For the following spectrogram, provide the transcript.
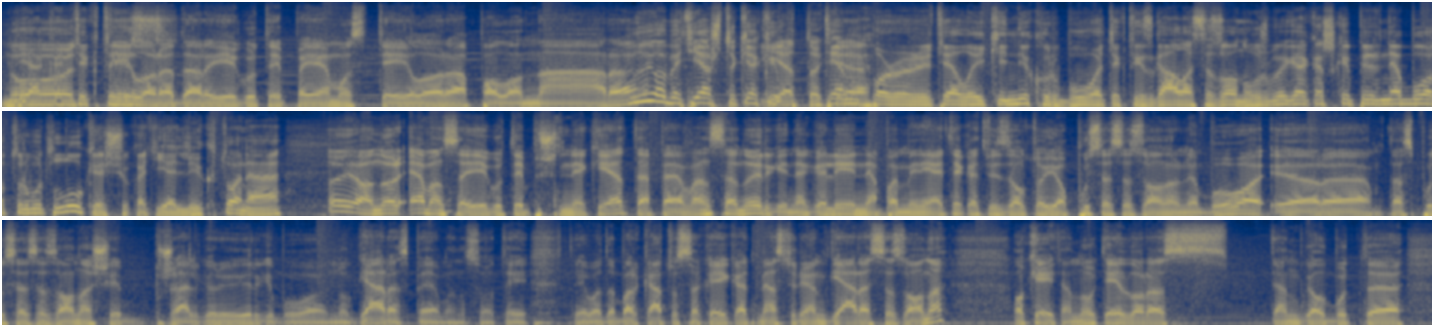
Nu, tik tais... Taylorą dar, jeigu tai paėmus Taylorą, Polonarą. Nu jo, bet jie aš tokie kaip jie tokie... temporary, tie laikini, kur buvo tik tais galą sezono užbaigę, kažkaip ir nebuvo turbūt lūkesčių, kad jie liktų, ne? Nu jo, nu ir Evansą, jeigu taip šnekėt apie Evansą, nu irgi negali nepaminėti, kad vis dėlto jo pusę sezono nebuvo ir e, tas pusę sezono šiaip Žalgiriui irgi buvo, nu, geras be Evanso. Tai, tai va dabar ką tu sakai, kad mes turėjom gerą sezoną, okei, okay, ten, nu, Tayloras ten galbūt uh,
